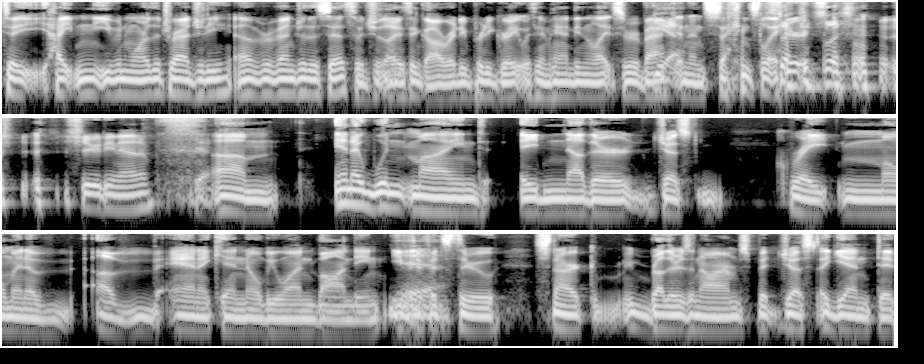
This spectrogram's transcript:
To heighten even more the tragedy of Revenge of the Sith, which is, I think, already pretty great with him handing the lightsaber back Yeah. and then seconds later, Seconds shooting at him. Yeah. Um, and I wouldn't mind another just great moment of of Anakin Obi Wan bonding, even if it's through Snark brothers in arms, but just again to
